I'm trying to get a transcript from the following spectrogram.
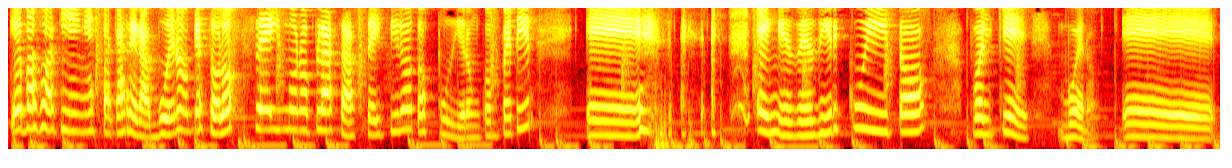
¿Qué pasó aquí en esta carrera? Bueno, que solo seis monoplazas, seis pilotos pudieron competir eh, en ese circuito. ¿Por qué? Bueno, eh,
